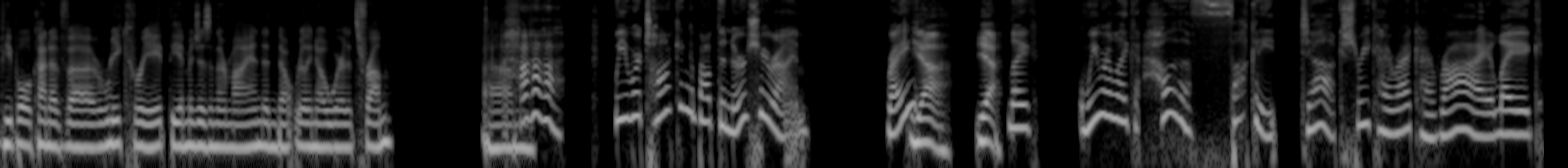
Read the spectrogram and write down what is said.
people kind of uh, recreate the images in their mind and don't really know where it's from. Um, ha. We were talking about the nursery rhyme, right? yeah, yeah, Like we were like, how the fuckity duck Shrii Ka Rai kai rai like,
